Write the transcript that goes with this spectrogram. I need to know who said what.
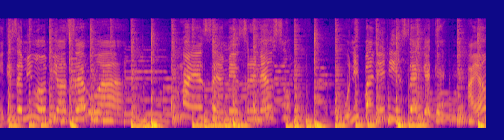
Speaker 1: It is a me hope yourself. Ah. Nice, Miss Renansu. When you pan it in second, I am.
